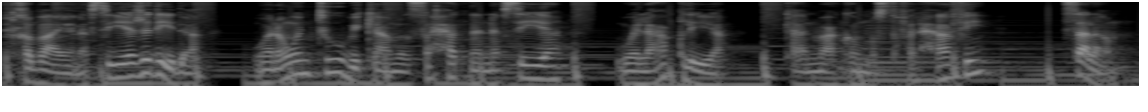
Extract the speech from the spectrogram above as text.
بخبايا نفسية جديدة. وأنا وأنتو بكامل صحتنا النفسية والعقلية. كان معكم مصطفى الحافي. سلام.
